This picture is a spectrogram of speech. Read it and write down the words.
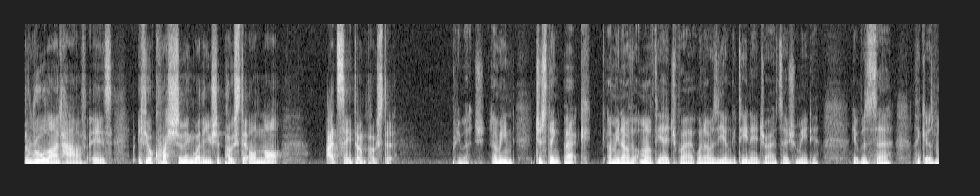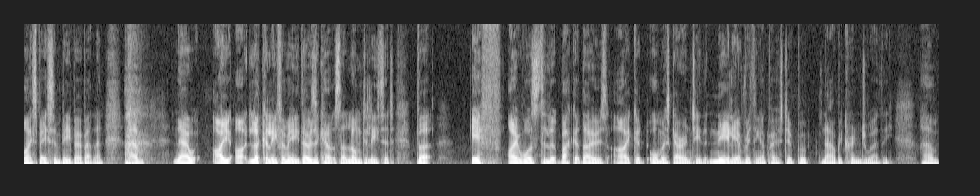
the rule I'd have is if you're questioning whether you should post it or not, I'd say don't post it. pretty much. I mean, just think back. I mean, I'm of the age where when I was a younger teenager, I had social media. It was, uh, I think it was MySpace and Bebo back then. Um, now, I, I luckily for me, those accounts are long deleted. But if I was to look back at those, I could almost guarantee that nearly everything I posted would now be cringeworthy. Um,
